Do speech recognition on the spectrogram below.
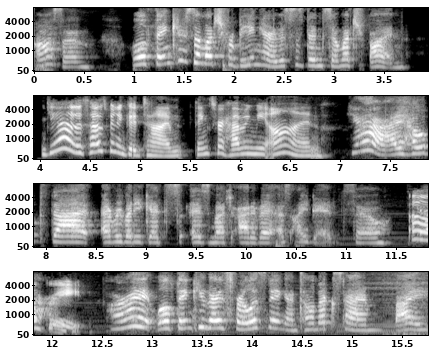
Awesome. Well, thank you so much for being here. This has been so much fun. Yeah, this has been a good time. Thanks for having me on yeah, I hope that everybody gets as much out of it as I did. So, oh, yeah. great. All right. Well, thank you guys for listening. Until next time, bye.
